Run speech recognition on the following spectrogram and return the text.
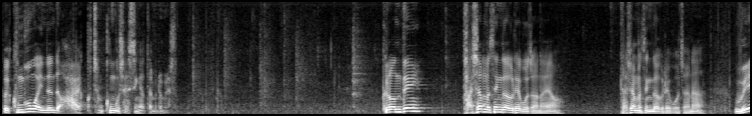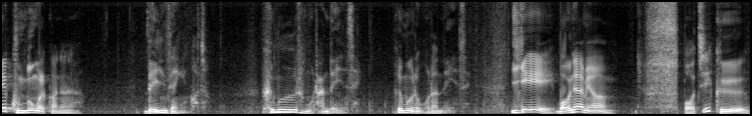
그 금붕어 있는데 아참 금붕어 잘생겼다 이러면서 그런데 다시 한번 생각을 해보잖아요. 다시 한번 생각을 해보잖아. 왜 군붕어를 까냐? 내 인생인 거죠. 흐물흐물한 내 인생. 흐물흐물한 내 인생. 이게 뭐냐면 뭐지 그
